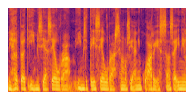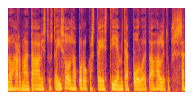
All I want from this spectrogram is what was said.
niin höpöt ihmisiä seuraa. Ihmiset ei seuraa semmoisia niin kuin arjessansa, ei niillä ole harmainta aavistusta. Iso osa porukasta ei tiedä, mitä puolueita on hallituksessa.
